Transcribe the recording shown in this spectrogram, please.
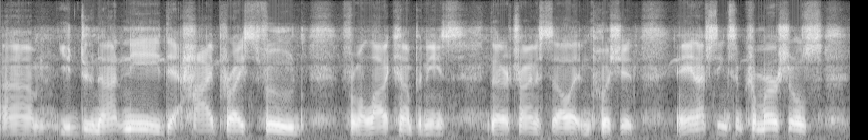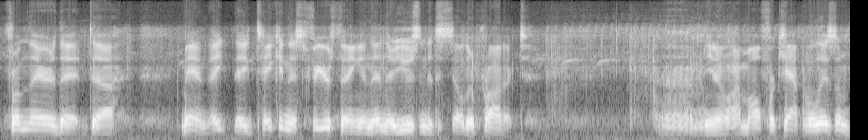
Um, you do not need that high priced food from a lot of companies that are trying to sell it and push it. And I've seen some commercials from there that uh, man, they they taken this fear thing and then they're using it to sell their product. Um, you know, I'm all for capitalism,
